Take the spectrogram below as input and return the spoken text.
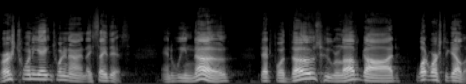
verse 28 and 29, they say this And we know that for those who love God, what works together?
